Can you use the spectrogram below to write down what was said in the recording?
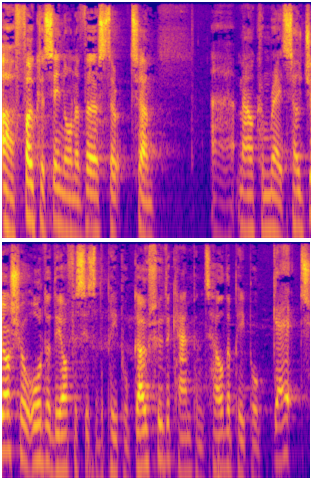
uh, focus in on a verse that um, uh, Malcolm read. So Joshua ordered the officers of the people go through the camp and tell the people, get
